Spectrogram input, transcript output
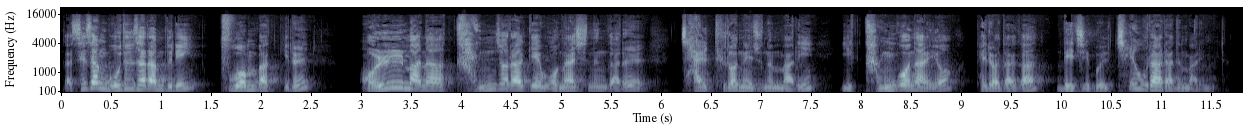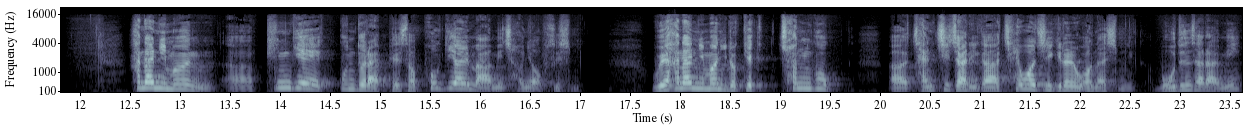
그러니까 세상 모든 사람들이 구원받기를 얼마나 간절하게 원하시는가를 잘 드러내주는 말이 이 강권하여 데려다가 내 집을 채우라라는 말입니다. 하나님은 아, 핑계꾼들 앞에서 포기할 마음이 전혀 없으십니다. 왜 하나님은 이렇게 천국 아, 잔치 자리가 채워지기를 원하십니까? 모든 사람이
